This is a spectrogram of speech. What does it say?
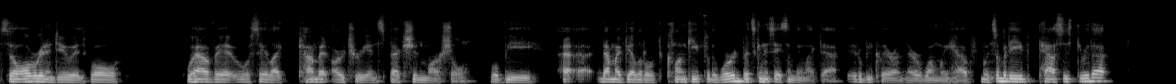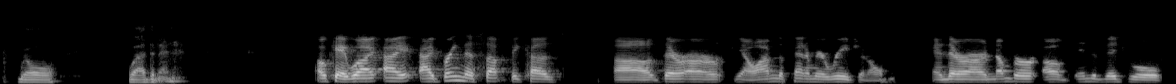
So all we're going to do is we'll we'll have it. We'll say like combat archery inspection marshal will be uh, that might be a little clunky for the word, but it's going to say something like that. It'll be clear on there when we have when somebody passes through that, we'll we'll add them in. Okay, well, I I, I bring this up because uh, there are you know I'm the Pentamere Regional, and there are a number of individuals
